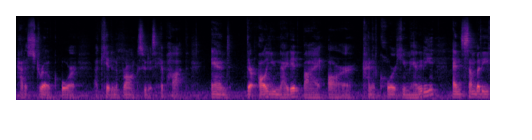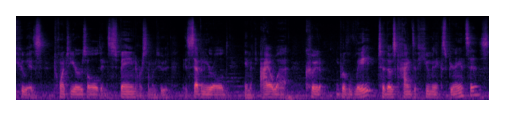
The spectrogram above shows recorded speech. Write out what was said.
had a stroke or a kid in the Bronx who does hip hop. And they're all united by our kind of core humanity. And somebody who is 20 years old in Spain or someone who is 7 year old in Iowa could relate to those kinds of human experiences.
